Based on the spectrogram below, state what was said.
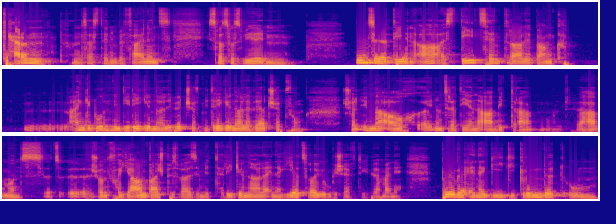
Kern von Sustainable Finance ist was, was wir in unserer DNA als dezentrale Bank mm, eingebunden in die regionale Wirtschaft mit regionaler Wertschöpfung schon immer auch in unserer DNA mittragen. Und wir haben uns äh, schon vor Jahren beispielsweise mit regionaler Energieerzeugung beschäftigt. Wir haben eine Bürgerenergie gegründet, um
